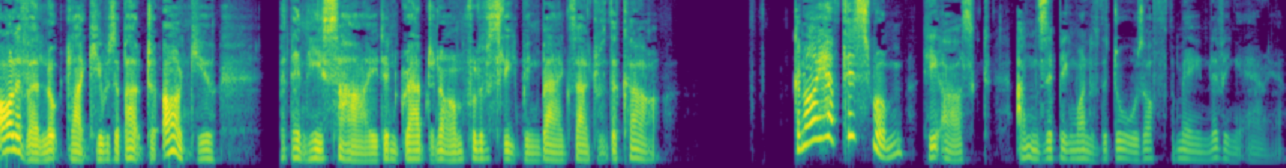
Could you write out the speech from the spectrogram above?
Oliver looked like he was about to argue, but then he sighed and grabbed an armful of sleeping bags out of the car. Can I have this room? he asked, unzipping one of the doors off the main living area.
